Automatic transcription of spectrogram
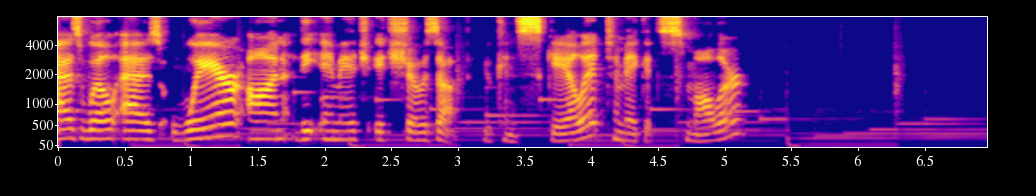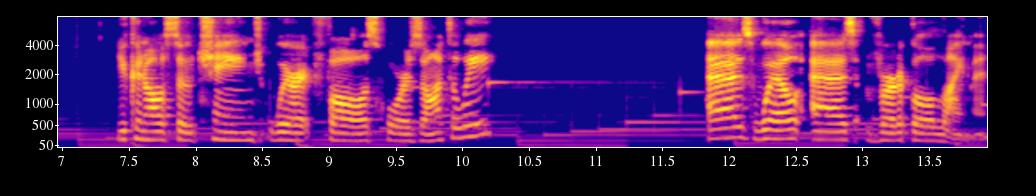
as well as where on the image it shows up. You can scale it to make it smaller, you can also change where it falls horizontally, as well as vertical alignment.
